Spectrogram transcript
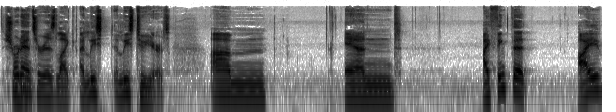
the short answer is like at least at least two years. Um, and I think that I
